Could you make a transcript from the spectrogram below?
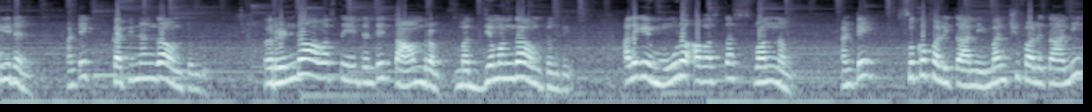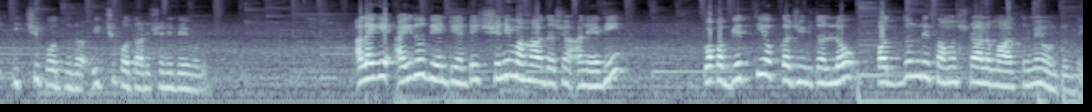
ఐరన్ అంటే కఠినంగా ఉంటుంది. రెండో అవస్థ ఏంటంటే తామ్రం మధ్యమంగా ఉంటుంది. అలాగే మూడో అవస్థ స్వర్ణం అంటే సుఖ ఫలితాన్ని మంచి ఫలితాన్ని ఇచ్చిపోతున్నా ఇచ్చిపోతాడు శనిదేవుడు. అలాగే ఐదోది ఏంటి అంటే శని మహాదశ అనేది ఒక వ్యక్తి యొక్క జీవితంలో పద్దెనిమిది సంవత్సరాలు మాత్రమే ఉంటుంది.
